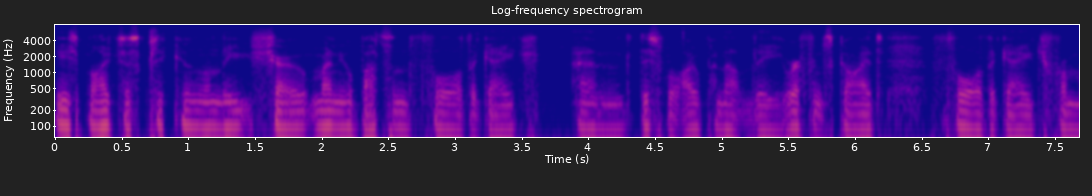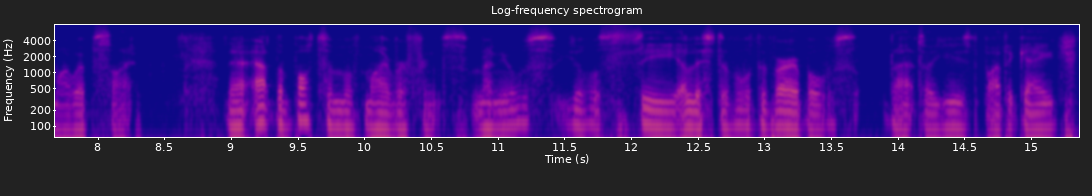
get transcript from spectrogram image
is by just clicking on the Show Manual button for the gauge. And this will open up the reference guide for the gauge from my website. Now at the bottom of my reference manuals you'll see a list of all the variables that are used by the gauge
